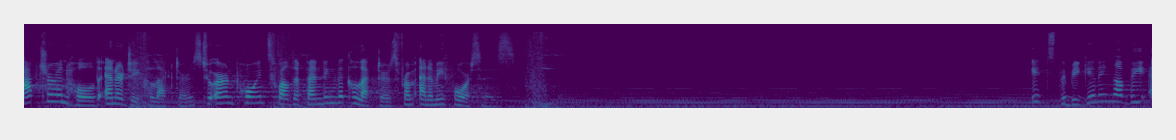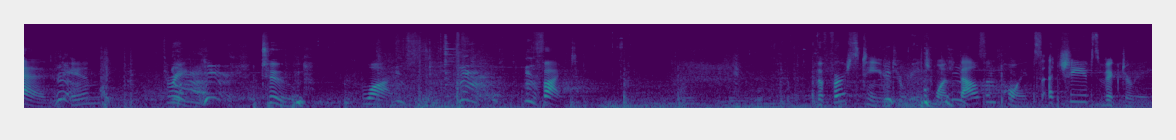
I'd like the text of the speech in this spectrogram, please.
Capture and hold energy collectors to earn points while defending the collectors from enemy forces. It's the beginning of the end in three, two, one. Fight. The first team to reach 1,000 points achieves victory.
